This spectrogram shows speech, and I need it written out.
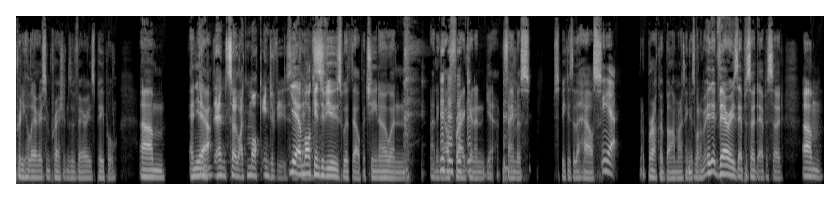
pretty hilarious impressions of various people. Um, and yeah, and, and so like mock interviews. yeah, mock interviews with Al Pacino and I think Al Franken and yeah, famous speakers of the House. Yeah. Barack Obama, I think, is one of them. It, it varies episode to episode. Um,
